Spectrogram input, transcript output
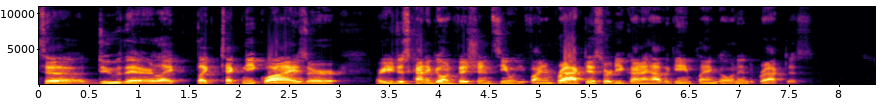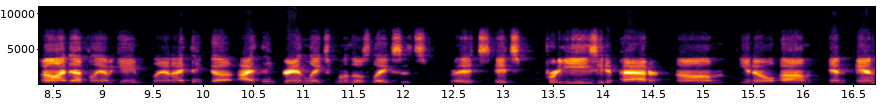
to do there, like like technique wise, or are you just kind of going fishing and seeing what you find in practice, or do you kind of have a game plan going into practice? No, I definitely have a game plan. I think uh, I think Grand Lake's one of those lakes. It's it's it's pretty easy to pattern. Um, you know, um, and and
